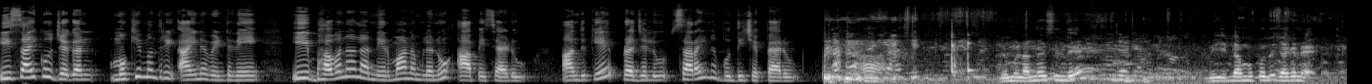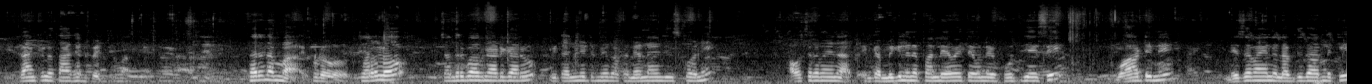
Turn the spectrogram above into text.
ఈ సైకో జగన్ ముఖ్యమంత్రి అయిన వెంటనే ఈ భవనాల నిర్మాణంలను ఆపేశాడు. అందుకే ప్రజలు సరైన బుద్ధి చెప్పారు. మిమ్మల్ని అమ్మేసింది మీ ఇల్లు అమ్ముకుంది జగనే. బ్యాంకులో తాకట్టు పెట్టి. సరేనమ్మా ఇప్పుడు త్వరలో చంద్రబాబు నాయుడు గారు వీటన్నిటి మీద ఒక నిర్ణయం తీసుకొని అవసరమైన ఇంకా మిగిలిన పనులు ఏవైతే ఉన్నాయో పూర్తి చేసి వాటిని నిజమైన లబ్ధిదారులకి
